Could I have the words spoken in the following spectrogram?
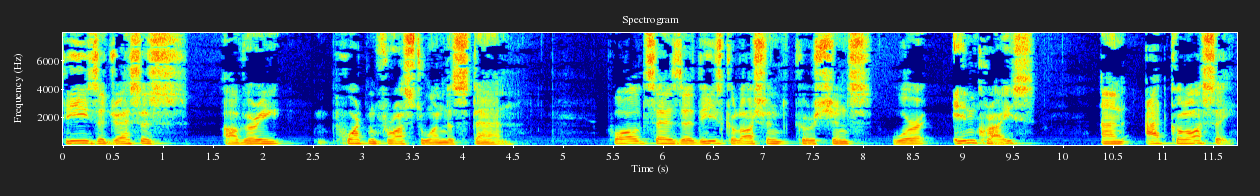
These addresses are very important for us to understand. Paul says that these Colossian Christians were in Christ and at Colossae.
